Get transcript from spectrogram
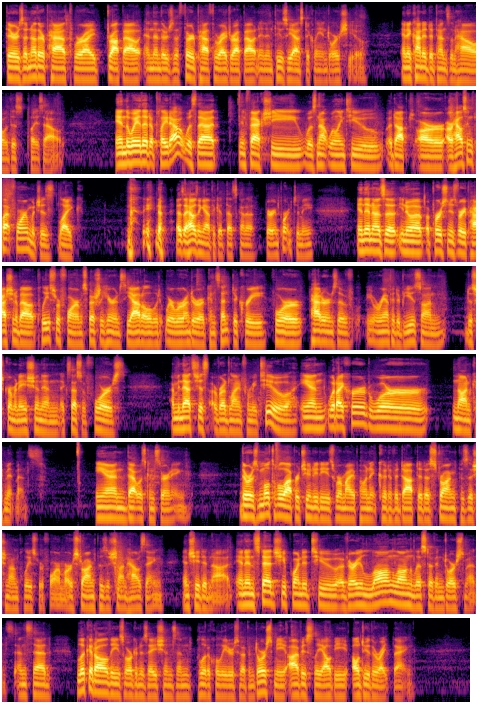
There's another path where I drop out, and then there's a third path where I drop out and enthusiastically endorse you. And it kind of depends on how this plays out. And the way that it played out was that, in fact, she was not willing to adopt our, our housing platform, which is like, you know, as a housing advocate, that's kind of very important to me. And then as a, you know, a, a, person who's very passionate about police reform, especially here in Seattle, where we're under a consent decree for patterns of you know, rampant abuse on discrimination and excessive force, I mean, that's just a red line for me too. And what I heard were non-commitments. And that was concerning. There was multiple opportunities where my opponent could have adopted a strong position on police reform or a strong position on housing and she did not. And instead, she pointed to a very long, long list of endorsements and said, look at all these organizations and political leaders who have endorsed me. Obviously, I'll, be, I'll do the right thing.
